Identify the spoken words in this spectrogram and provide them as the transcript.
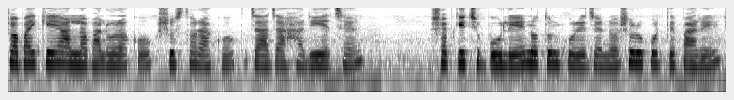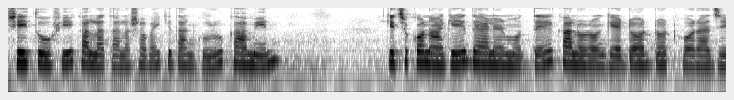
সবাইকে আল্লাহ ভালো রাখুক, সুস্থ রাখুক, যা যা হারিয়েছেন সব কিছু বলে নতুন করে যেন শুরু করতে পারে। সেই তৌফিক আল্লাহ তালা সবাইকে দান করুক, আমিন। কিছুক্ষণ আগে দেয়ালের মধ্যে কালো রঙের ডট ডট করা যে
